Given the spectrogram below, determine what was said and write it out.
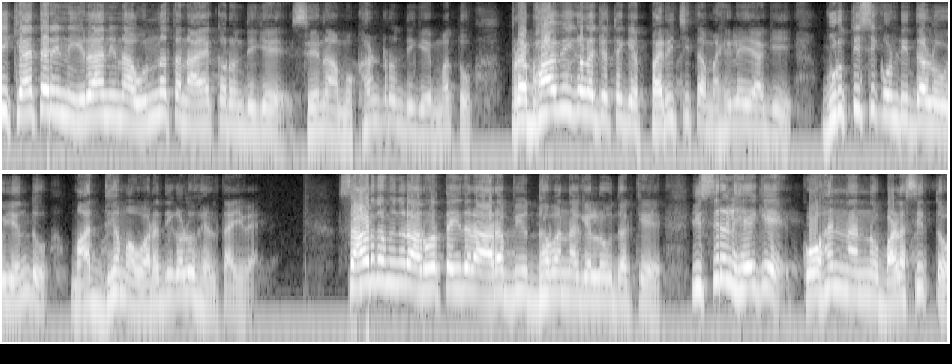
ಈ ಕ್ಯಾಥರಿನ್ ಇರಾನಿನ ಉನ್ನತ ನಾಯಕರೊಂದಿಗೆ, ಸೇನಾ ಮುಖಂಡರೊಂದಿಗೆ ಮತ್ತು ಪ್ರಭಾವಿಗಳ ಜೊತೆಗೆ ಪರಿಚಿತ ಮಹಿಳೆಯಾಗಿ ಗುರುತಿಸಿಕೊಂಡಿದ್ದಳು ಎಂದು ಮಾಧ್ಯಮ ವರದಿಗಳು ಹೇಳ್ತಾ ಇವೆ. ಸಾವಿರದ ಒಂಬೈನೂರ ಅರವತ್ತೈದರ ಅರಬ್ ಯುದ್ಧವನ್ನು ಗೆಲ್ಲುವುದಕ್ಕೆ ಇಸ್ರೇಲ್ ಹೇಗೆ ಕೋಹನ್ನನ್ನು ಬಳಸಿತ್ತೋ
